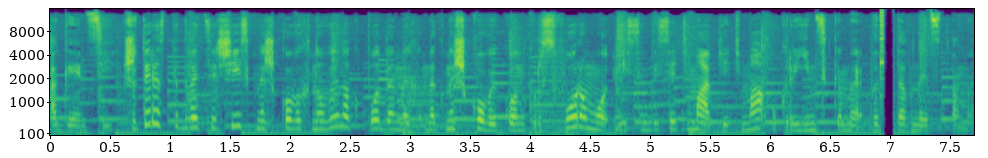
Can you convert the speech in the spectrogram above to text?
агенцій, 426 книжкових новинок, поданих на книжковий конкурс форуму 85 українськими видавництвами,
